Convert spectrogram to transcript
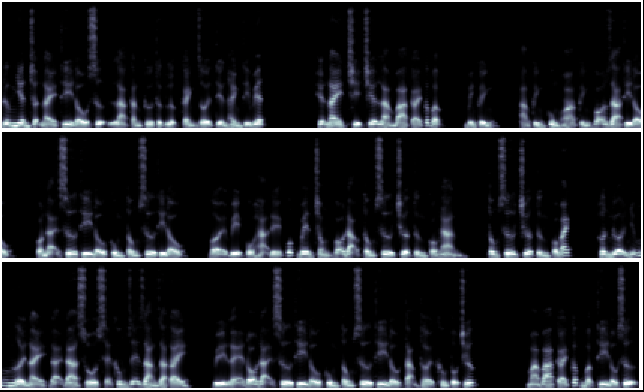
Đương nhiên trận này thi đấu sự là căn cứ thực lực cảnh giới tiến hành thi viết. Hiện nay chỉ chia làm 3 cái cấp bậc, minh kính, ám kính cùng hóa kính võ giả thi đấu, còn đại sư thi đấu cùng tông sư thi đấu, bởi vì cổ hạ đế quốc bên trong võ đạo tông sư chưa từng có ngàn, tông sư chưa từng có bách, hơn nữa những người này đại đa số sẽ không dễ dàng ra tay, vì lẽ đó đại sư thi đấu cùng tông sư thi đấu tạm thời không tổ chức. Mà ba cái cấp bậc thi đấu sự,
